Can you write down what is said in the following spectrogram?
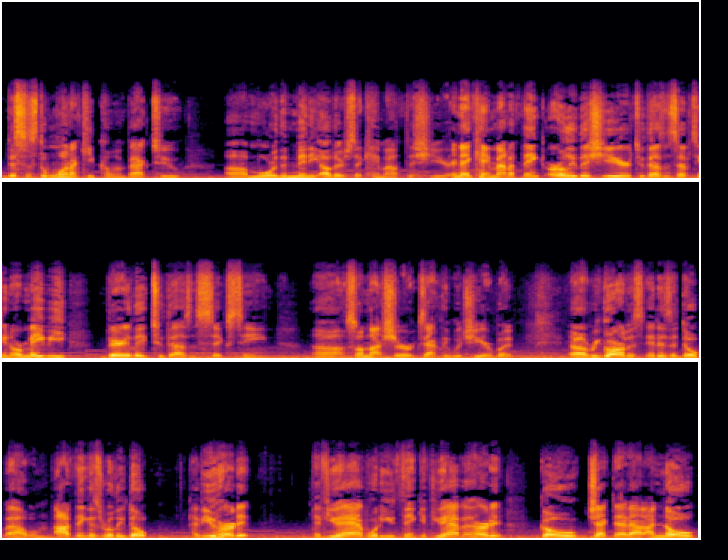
this is the one I keep coming back to uh, more than many others that came out this year. And they came out I think early this year, 2017, or maybe very late 2016. Uh, so I'm not sure exactly which year, but uh, regardless, it is a dope album. I think it's really dope. Have you heard it? If you have, what do you think? If you haven't heard it, go check that out. I know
